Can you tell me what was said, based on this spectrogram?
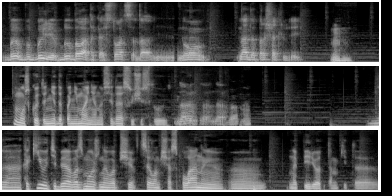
Бы, были, была такая ситуация, да, но надо прощать людей. Mm. Ну, может, какое-то недопонимание, оно всегда существует. Да, да, да. Главное. Да, какие у тебя, возможно, вообще в целом сейчас планы э, наперед, там какие-то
